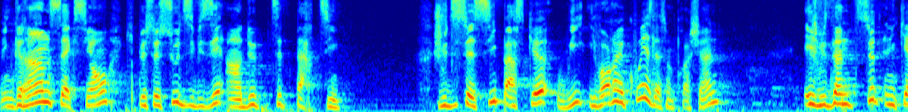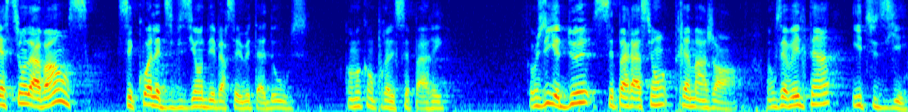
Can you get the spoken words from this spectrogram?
une grande section qui peut se sous-diviser en deux petites parties. Je vous dis ceci parce que, oui, il va y avoir un quiz la semaine prochaine. Et je vous donne tout de suite une question d'avance. C'est quoi la division des versets 8 à 12? Comment on pourrait les séparer? Comme je dis, il y a deux séparations très majeures. Donc, vous avez le temps d'étudier.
